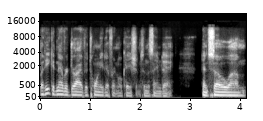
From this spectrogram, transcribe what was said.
but he could never drive to 20 different locations in the same day and so um,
